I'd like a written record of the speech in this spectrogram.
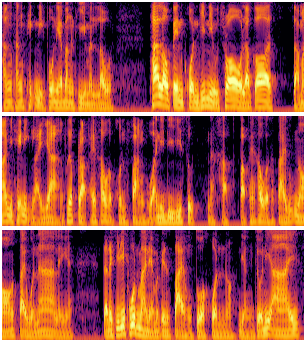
ทั้งทั้งเทคนิคพวกนี้บางทีมันเรา ถ้าเราเป็นคนที่นิวทรัลแล้วก็สามารถมีเทคนิคหลายอย่าง เพื่อปรับให้เข้ากับคนฟังผมว่าอันนี้ดีที่สุดนะครับปรับให้เข้ากับสไตล์ลูกน้องสไตล์หัวหน้าอะไรเงี้ยแต่ตะกี้ที่พูดมาเนี่ยมันเป็นสไตล์ของตัวคนเนาะอย่างโจนี่ไอฟ์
